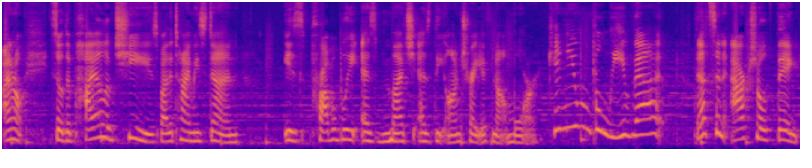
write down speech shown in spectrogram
i don't know so the pile of cheese by the time he's done is probably as much as the entree if not more can you believe that? That's an actual thing.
